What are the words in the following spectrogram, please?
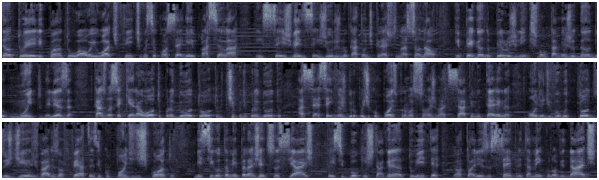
Tanto ele quanto o Huawei Watch Fit você consegue aí parcelar em seis vezes sem juros no cartão de crédito nacional e pegando pelos links vão estar tá me ajudando muito, beleza? Caso você queira outro produto, outro tipo de produto, acesse aí meus grupos de cupons e promoções no WhatsApp e no Telegram, onde eu divulgo todos os dias várias ofertas e cupons de desconto. Me sigam também pelas redes sociais, Facebook, Instagram, Twitter. Eu atualizo sempre também com novidades.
